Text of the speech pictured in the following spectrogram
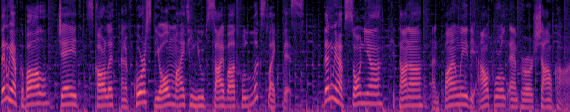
Then we have Kabal, Jade, Skarlet, and of course the almighty noob Saibot who looks like this. Then we have Sonya, Kitana, and finally the Outworld Emperor Shao Kahn.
